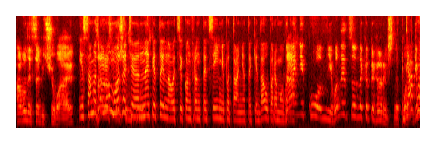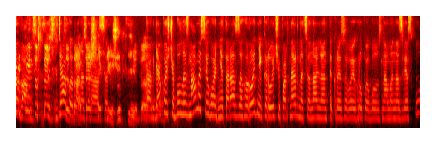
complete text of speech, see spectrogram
а вони це відчувають. І саме Зараз тому можуть е, не піти на оці конфронтаційні питання, такі да у перемовинах. Да, ніколи ні. Вони це не категоричне. Дякую вам. це, це, Дякую, це, пане це ж такі жуки. Да, Так, да. дякую, що були з нами сьогодні. Тарас Загородній, керуючий партнер національної антикризової групи, був з нами на зв'язку.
